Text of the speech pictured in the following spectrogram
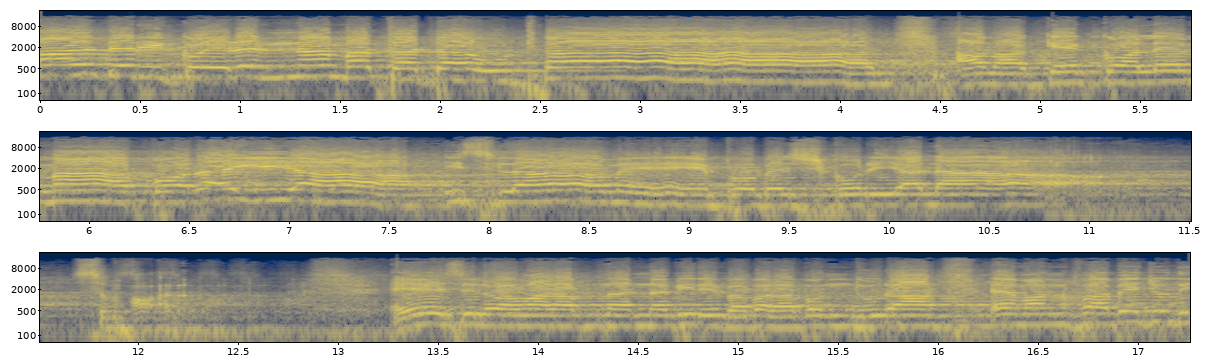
আর দেরি কইরেন না, মাথাটা উঠান। আমাকে কলেমা পড়াইয়া ইসলামে প্রবেশ করিয়া না এসেছিল আমার আপনার নবীরে, বাবারা, বন্ধুরা এমন ভাবে যদি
